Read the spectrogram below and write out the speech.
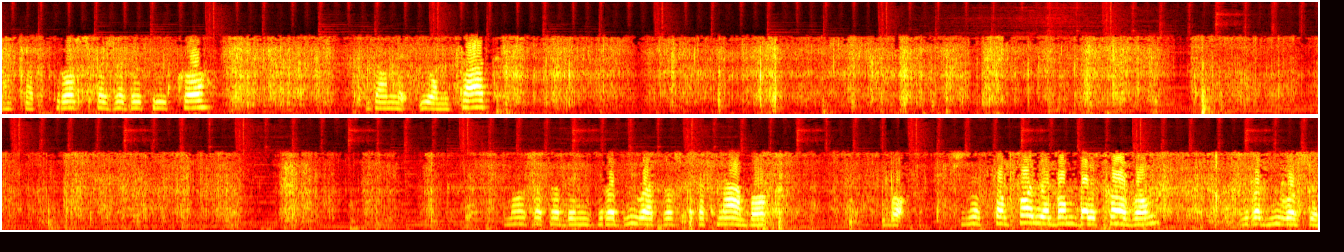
O tak troszkę, żeby tylko damy ją tak Może to bym zrobiła troszkę tak na bok, bo przez tą folię bąbelkową zrobiło się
